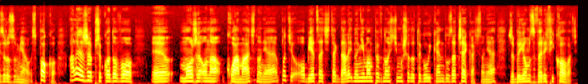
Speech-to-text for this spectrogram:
zrozumiałe, spoko, ale że przykładowo e, może ona kłamać, no nie, obiecać i tak dalej, no nie mam pewności, muszę do tego weekendu zaczekać, no nie, żeby ją zweryfikować,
